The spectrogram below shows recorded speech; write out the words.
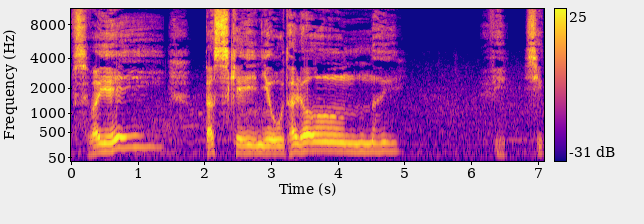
В своей тоске неутоленной висит.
